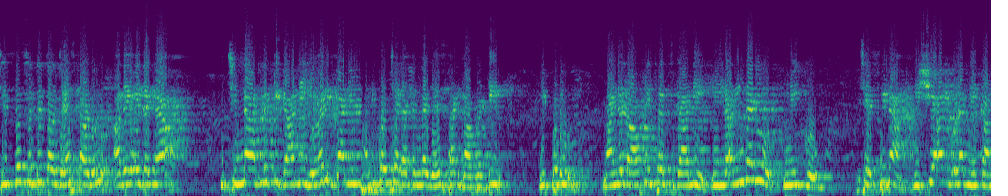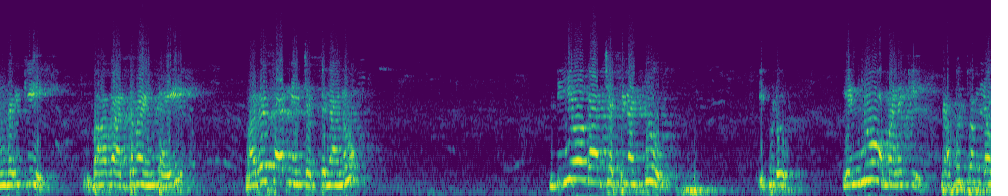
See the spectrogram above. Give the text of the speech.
చిత్తశుద్ధితో చేస్తాడు. అదేవిధంగా చిన్నారులకి కానీ ఎవరికి కానీ పనికొచ్చే రకంగా చేస్తాడు కాబట్టి ఇప్పుడు మండల ఆఫీసర్స్ కానీ వీళ్ళందరూ మీకు చెప్పిన విషయాలు కూడా మీకు అందరికీ బాగా అర్థమై ఉంటాయి. మరోసారి నేను చెప్తున్నాను డిఓ గారు చెప్పినట్టు ఇప్పుడు ఎన్నో మనకి ప్రభుత్వంలో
